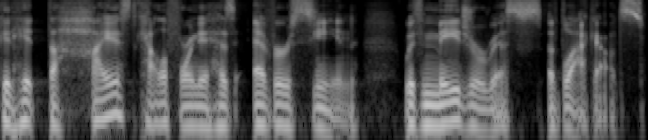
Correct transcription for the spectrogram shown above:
could hit the highest California has ever seen, with major risks of blackouts.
